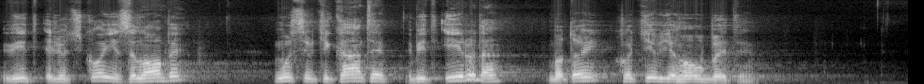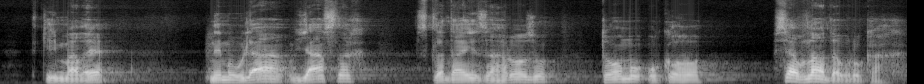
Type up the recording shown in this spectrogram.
від людської злоби, мусив тікати від Ірода, бо той хотів його вбити. Такий мале, немовля в яснах складає загрозу тому, у кого вся влада в руках.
